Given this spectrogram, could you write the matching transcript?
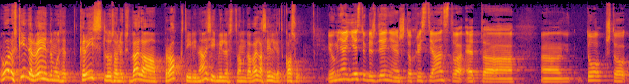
ja mul on üks kindel veendumus , et kristlus on üks väga praktiline asi , millest on ka väga selget kasu И у меня есть убеждение, что христианство – это э, то, что,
